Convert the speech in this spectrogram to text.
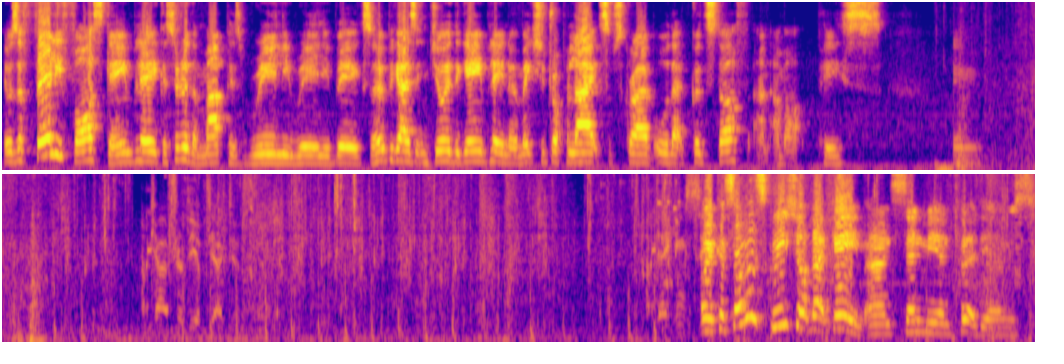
It was a fairly fast gameplay considering the map is really, really big. So I hope you guys enjoyed the gameplay. You know, make sure you drop a like, subscribe, all that good stuff. And I'm out. Peace. Capture the objectives. Taking C. Wait, can someone screenshot that game and send me on Twitter DMs?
